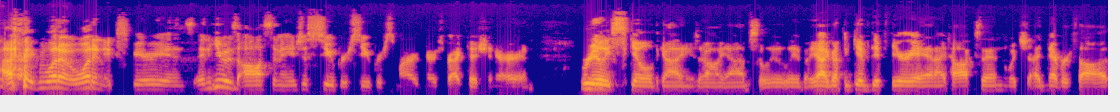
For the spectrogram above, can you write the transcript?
I like what a what an experience. And he was awesome. And he's just super super smart nurse practitioner and really skilled guy. And he's like, oh yeah, absolutely. But yeah, I got to give diphtheria antitoxin, which I never thought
